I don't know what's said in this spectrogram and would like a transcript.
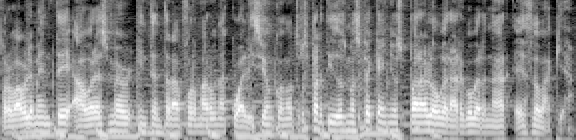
Probablemente ahora Smer intentará formar una coalición con otros partidos más pequeños para lograr gobernar Eslovaquia.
